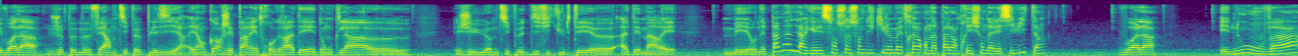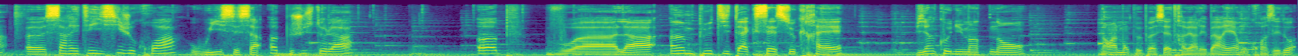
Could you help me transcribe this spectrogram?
voilà, je peux me faire un petit peu plaisir. Et encore, j'ai pas rétrogradé, donc là, euh, j'ai eu un petit peu de difficulté euh, à démarrer. Mais on est pas mal là, regardez 170 km heure, on n'a pas l'impression d'aller si vite. Hein. Voilà. Et nous, on va euh, s'arrêter ici, je crois. Oui, c'est ça. Hop, juste là. Hop. Voilà. Un petit accès secret. Bien connu maintenant. Normalement, on peut passer à travers les barrières. On croise les doigts.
